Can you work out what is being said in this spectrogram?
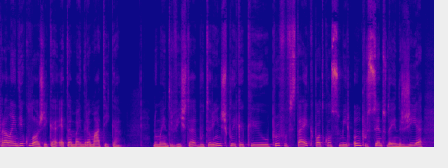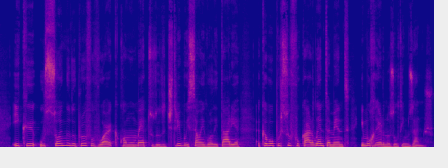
para além de ecológica, é também dramática. Numa entrevista, Buterin explica que o Proof of Stake pode consumir 1% da energia e que o sonho do Proof of Work como um método de distribuição igualitária acabou por sufocar lentamente e morrer nos últimos anos.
